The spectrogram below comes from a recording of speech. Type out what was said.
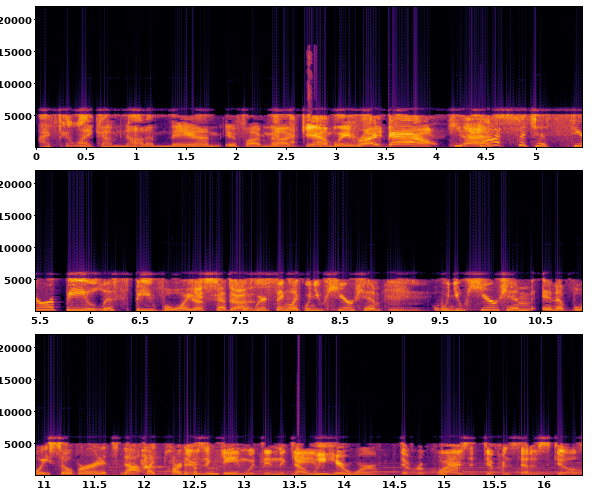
I feel like I'm not a man if I'm not gambling right now. He's got such a syrupy, lispy voice. Yes, he That's does. the weird thing. Like when you hear him, when you hear him in a voiceover, and it's not like part There's of a movie. There's a game within the game. No, we hear worm. that requires a different set of skills.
